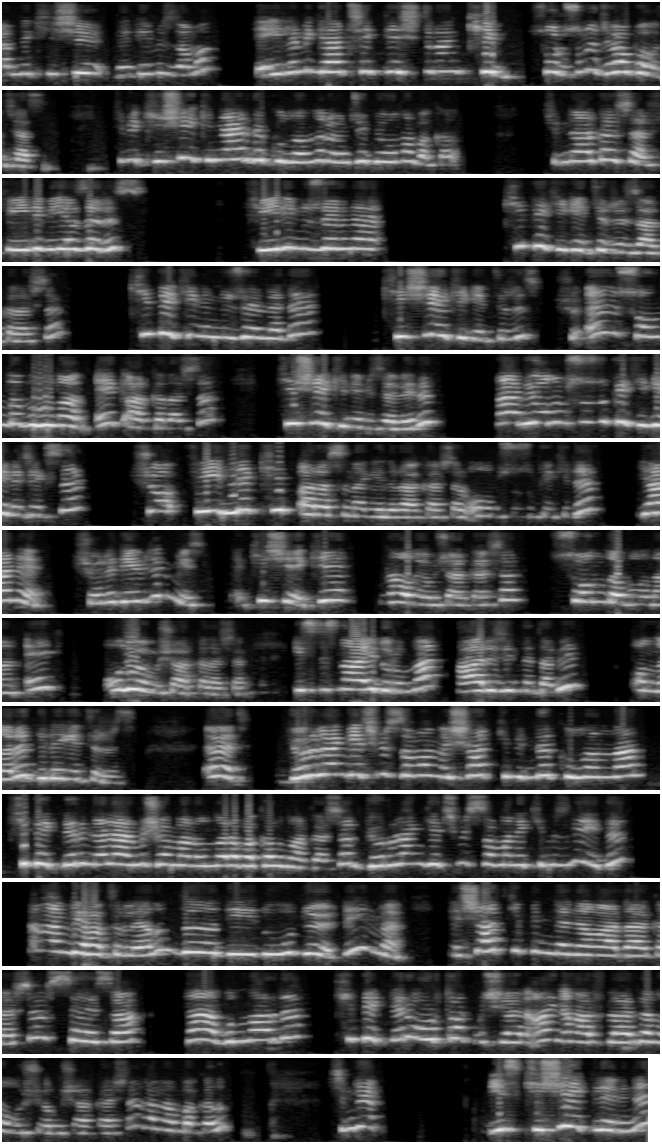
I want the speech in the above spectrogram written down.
eylemde kişi dediğimiz zaman eylemi gerçekleştiren kim sorusuna cevap alacağız. Şimdi kişi eki nerede kullanılır? Önce bir ona bakalım. Şimdi arkadaşlar fiili bir yazarız. Fiilin üzerine kip eki getiririz arkadaşlar. Kip ekinin üzerine de kişi eki getiririz. Şu en sonda bulunan ek arkadaşlar kişi ekini bize verir. Ha bir olumsuzluk eki gelecekse şu fiille kip arasına gelir arkadaşlar olumsuzluk eki de. Yani şöyle diyebilir miyiz? E, Kişi eki ne oluyormuş arkadaşlar? Sonda bulunan ek oluyormuş arkadaşlar. İstisnai durumlar haricinde tabii onları dile getiririz. Evet, görülen geçmiş zaman ve şart kipinde kullanılan kip ekleri nelermiş hemen onlara bakalım arkadaşlar. Görülen geçmiş zaman ekimiz neydi? Hemen bir hatırlayalım. Dı, di, du, dü değil mi? E, şart kipinde ne vardı arkadaşlar? S, sa. Ha bunlarda kip ekleri ortakmış. Yani aynı harflerden oluşuyormuş arkadaşlar. Hemen bakalım. Şimdi biz kişi eklerini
